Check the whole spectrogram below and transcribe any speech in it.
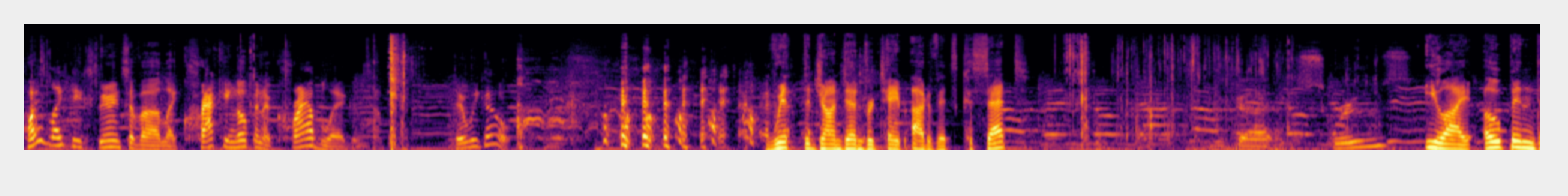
quite like the experience of uh, like cracking open a crab leg or something. There we go. With the John Denver tape out of its cassette, we've got screws. Eli opened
